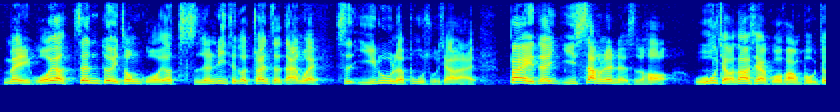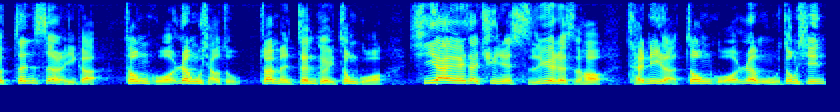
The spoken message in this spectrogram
美国要针对中国要成立这个专责单位，是一路的部署下来。拜登一上任的时候，五角大厦国防部就增设了一个中国任务小组，专门针对中国。CIA 在去年十月的时候成立了中国任务中心，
